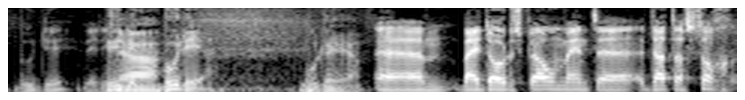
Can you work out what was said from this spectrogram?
Boede, weet ik Boede, Ja. Boede, ja. Boede, ja. Ehm, bij dode spelmomenten dat er toch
